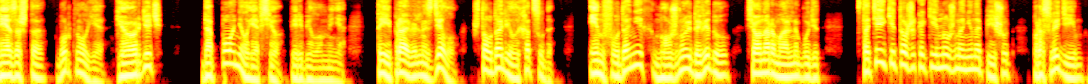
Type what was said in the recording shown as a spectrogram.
«Не за что!» — буркнул я. «Георгич?» «Да понял я все!» — перебил он меня. «Ты правильно сделал, что удалил их отсюда. Инфу до них нужную доведу. Все нормально будет. Статейки тоже какие нужно не напишут. Проследим.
